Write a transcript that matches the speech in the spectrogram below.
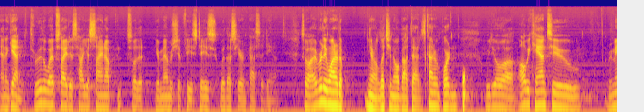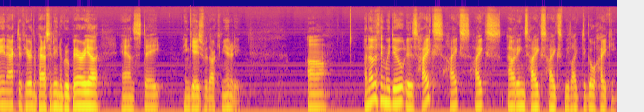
And again, through the website is how you sign up so that your membership fee stays with us here in Pasadena. So I really wanted to, you know, let you know about that. It's kind of important. We do uh, all we can to remain active here in the Pasadena group area and stay engaged with our community. Uh, Another thing we do is hikes, hikes, hikes, outings, hikes, hikes. We like to go hiking.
